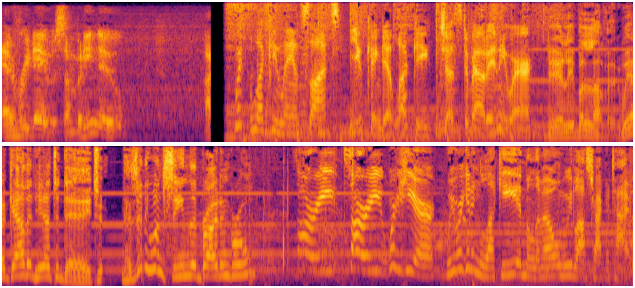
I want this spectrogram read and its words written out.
Every day it was somebody new. With Lucky Land slots, you can get lucky just about anywhere. Dearly beloved, we are gathered here today to. Has anyone seen the bride and groom? Sorry Sorry, we're here. We were getting lucky in the limo and we lost track of time.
